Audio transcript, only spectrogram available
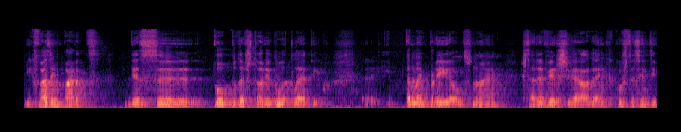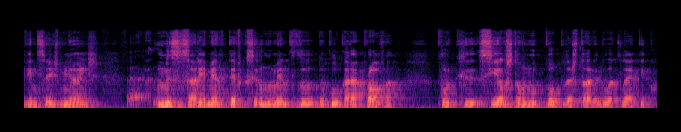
e que fazem parte desse topo da história do Atlético. Também para eles, não é? Estar a ver chegar alguém que custa 126 milhões, necessariamente deve que ser um momento de, de colocar à prova. Porque se eles estão no topo da história do Atlético,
